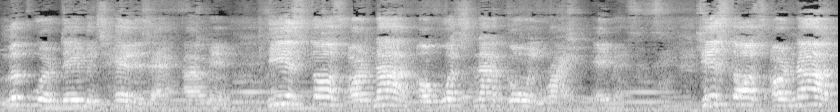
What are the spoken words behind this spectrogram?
look where David's head is at. Amen. His thoughts are not on what's not going right. Amen. His thoughts are not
